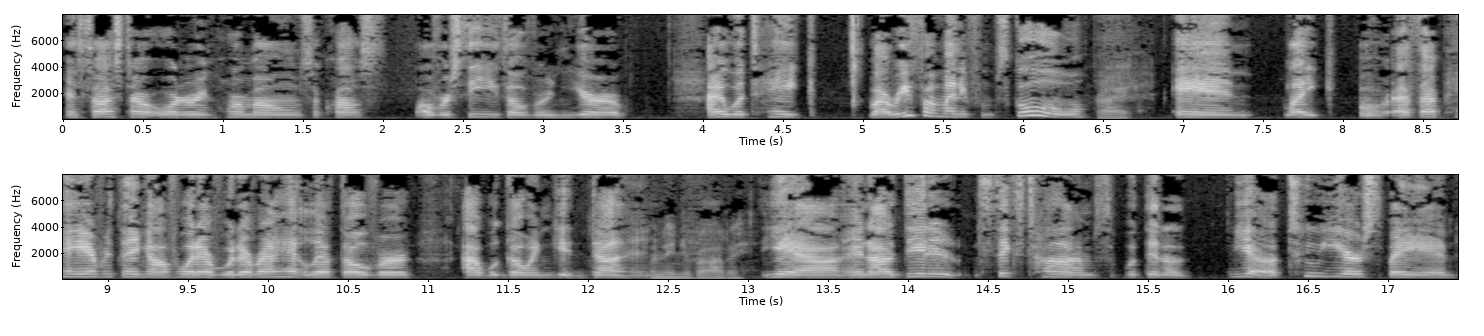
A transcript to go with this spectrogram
and so I started ordering hormones across overseas, over in Europe. I would take my refund money from school, right and like after I pay everything off, whatever, whatever I had left over, I would go and get done. And in your body. Yeah, and I did it six times within a yeah a two year span,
